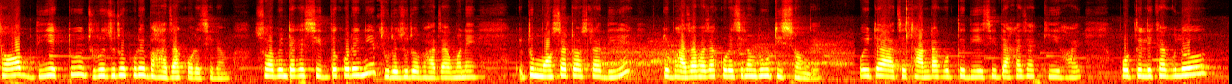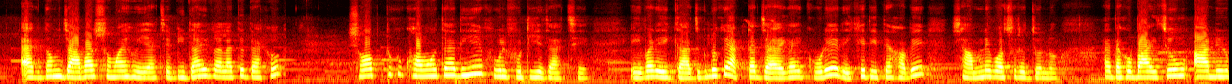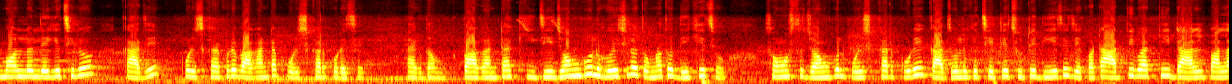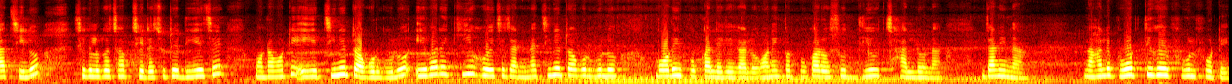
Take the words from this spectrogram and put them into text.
সব দিয়ে একটু ঝুড়ো ঝুড়ো করে ভাজা করেছিলাম। সয়াবিনটাকে সিদ্ধ করে নিয়ে ঝুড়ো ঝুড়ো ভাজা মানে একটু মশলা টশলা দিয়ে একটু ভাজা ভাজা করেছিলাম রুটির সঙ্গে। ওইটা আছে, ঠান্ডা করতে দিয়েছি, দেখা যাক কী হয়। পত্রলেখাগুলো একদম যাবার সময় হয়ে যাচ্ছে। বিদায় গালাতে দেখো, সবটুকু ক্ষমতা দিয়ে ফুল ফুটিয়ে যাচ্ছে। এবার এই গাছগুলোকে একটা জায়গায় করে রেখে দিতে হবে সামনে বছরের জন্য। আর দেখো, বাইচুং আর নির্মল্য লেগেছিল কাজে, পরিষ্কার করে বাগানটা পরিষ্কার করেছে। একদম, বাগানটা কি যে জঙ্গল হয়েছিল তোমরা তো দেখেছ। সমস্ত জঙ্গল পরিষ্কার করে গাছগুলোকে ছেটে ছুটে দিয়েছে, যে কটা আটটি বাটি ডালপালা ছিল সেগুলোকে সব ছেটে ছুটে দিয়েছে। মোটামুটি এই চিনের টগরগুলো, এবারে কি হয়েছে জানি না, চিনের টগরগুলো বড়ই পোকা লেগে গেল, অনেকবার পোকার ওষুধ দিয়েও ছাড়লো না, জানি না। নাহলে ভর্তি হয়ে ফুল ফোটে।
